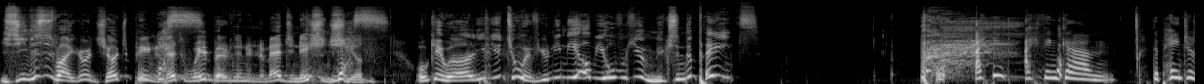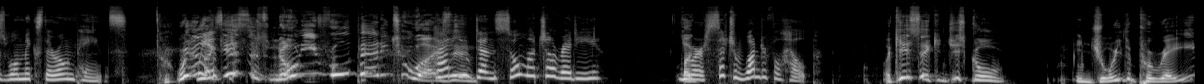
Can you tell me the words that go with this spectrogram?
You see, this is why you're in charge of painting. That's way better than an imagination shield. Okay, well, I'll leave you to it. If you need me, I'll be over here mixing the paints. I think I think um, the painters will mix their own paints. Well, I just- guess there's no need for old Patty Two Eyes Patty, then. you've done so much already. You Uh, are such a wonderful help. I guess I can just go enjoy the parade.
